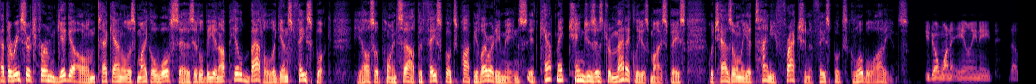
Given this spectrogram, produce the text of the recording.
At the research firm GigaOM, tech analyst Michael Wolf says it'll be an uphill battle against Facebook. He also points out that Facebook's popularity means it can't make changes as dramatically as MySpace, which has only a tiny fraction of Facebook's global audience. You don't want to alienate that.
